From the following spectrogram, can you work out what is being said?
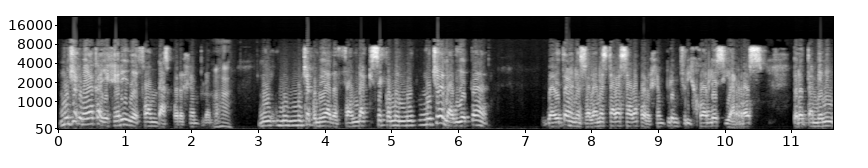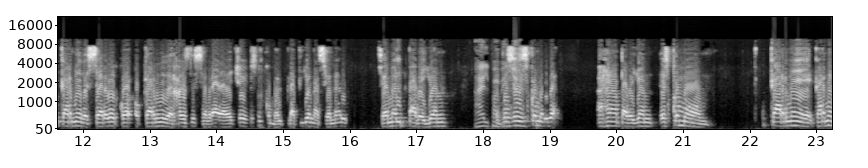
mucha comida callejera y de fondas, por ejemplo, ¿no? Ajá. Mu- mu- mucha comida de fonda. Aquí se come mu- mucho de la dieta. La dieta venezolana está basada, por ejemplo, en frijoles y arroz, pero también en carne de cerdo o carne de res deshebrada. De hecho, eso es como el platillo nacional. Se llama el pabellón. Ah, el pabellón. Entonces es como, ajá, pabellón, es como carne, carne,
